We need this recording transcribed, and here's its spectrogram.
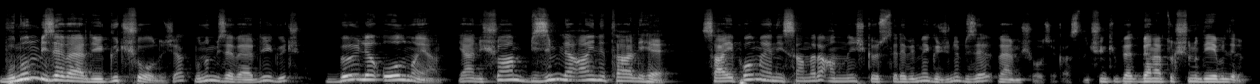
bunun bize verdiği güç şu olacak. Bunun bize verdiği güç böyle olmayan yani şu an bizimle aynı talihe sahip olmayan insanlara anlayış gösterebilme gücünü bize vermiş olacak aslında. Çünkü ben artık şunu diyebilirim.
